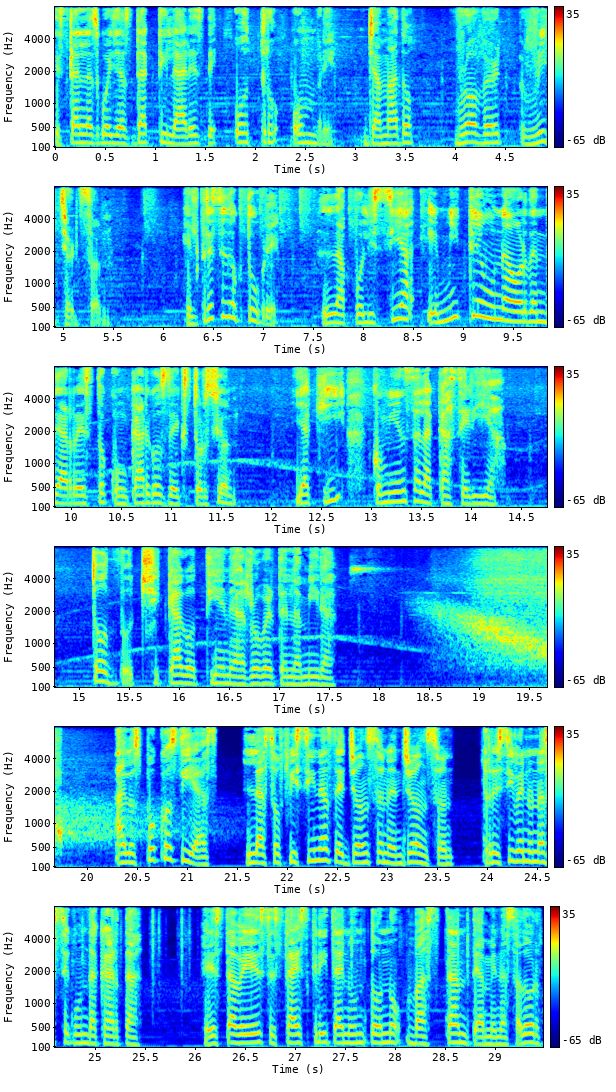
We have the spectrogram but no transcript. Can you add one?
están las huellas dactilares de otro hombre llamado Robert Richardson. El 13 de octubre, la policía emite una orden de arresto con cargos de extorsión. Y aquí comienza la cacería. Todo Chicago tiene a Robert en la mira. A los pocos días, las oficinas de Johnson ⁇ Johnson reciben una segunda carta. Esta vez está escrita en un tono bastante amenazador,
